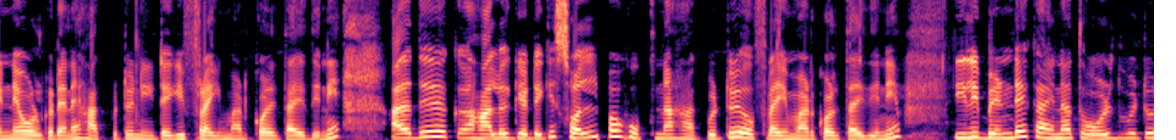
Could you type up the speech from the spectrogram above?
ಎಣ್ಣೆ ಒಳಗಡೆನೆ ಹಾಕಿಬಿಟ್ಟು ನೀಟಾಗಿ ಫ್ರೈ ಮಾಡ್ಕೊಳ್ತಾ ಇದ್ದೀನಿ. ಅದೇ ಆಲೂಗೆಡ್ಡೆಗೆ ಸ್ವಲ್ಪ ಉಪ್ಪನ್ನ ಹಾಕಿಬಿಟ್ಟು ಫ್ರೈ ಮಾಡ್ಕೊಳ್ತಾ ಇದ್ದೀನಿ. ಇಲ್ಲಿ ಬೆಂಡೆಕಾಯಿನ ತೊಳೆದ್ಬಿಟ್ಟು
